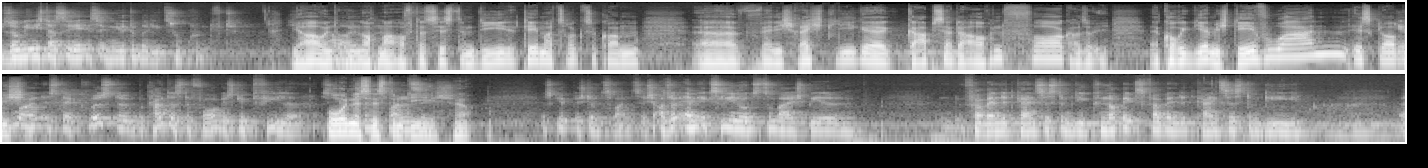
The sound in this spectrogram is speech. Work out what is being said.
so wie ich das sehe, ist Immutable die Zukunft. Ja, und Aber um nochmal auf das System D-Thema zurückzukommen, äh, wenn ich recht liege, gab es ja da auch einen Fork. Also äh, korrigiere mich, Devuan ist, glaube ich. Devuan ist der größte, bekannteste Fork. Es gibt viele. Es ohne gibt System 20. D. Ja. Es gibt bestimmt 20. Also MX Linux zum Beispiel verwendet kein System D. Knoppix verwendet kein System D. Äh,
